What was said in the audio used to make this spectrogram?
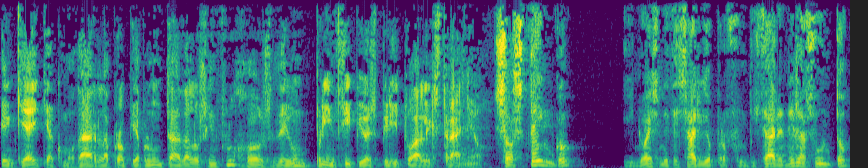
en que hay que acomodar la propia voluntad a los influjos de un principio espiritual extraño. Sostengo, y no es necesario profundizar en el asunto,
